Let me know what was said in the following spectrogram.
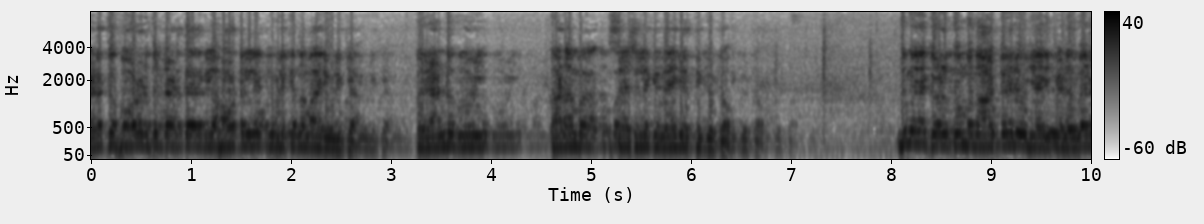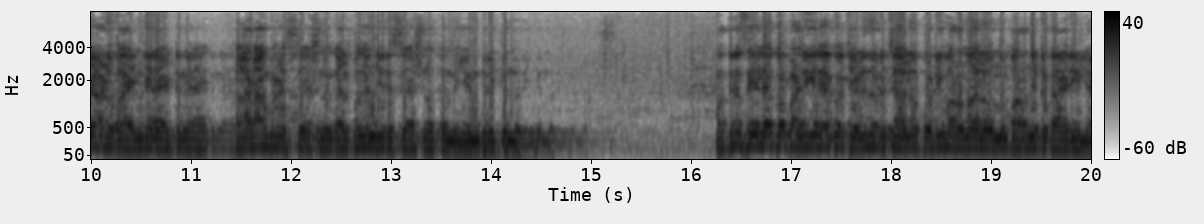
ഇടയ്ക്ക് ഫോൺ എടുത്തിട്ട് അടുത്ത ഏതെങ്കിലും ഹോട്ടലിലേക്ക് വിളിക്കുന്ന മാതിരി വിളിക്കാം. ഇപ്പൊ രണ്ട് കോഴി കാടാമ്പ സ്റ്റേഷനിലേക്ക് വേഗം എത്തിക്കിട്ടോ. ഇതിങ്ങനെ കേൾക്കുമ്പോ നാട്ടുകാർ വിചാരിക്കണം ഇവനാണ് ഭയങ്കരമായിട്ട് ഇങ്ങനെ കാടാമ്പുഴ സ്റ്റേഷനും കൽപ്പകഞ്ചേരി സ്റ്റേഷനും ഒക്കെ നിയന്ത്രിക്കുന്നത്. മദ്രസയിലേക്കോ പള്ളിയിലേക്കോ ചെളി തെറിച്ചാലോ പൊടി പറന്നാലോ ഒന്നും പറഞ്ഞിട്ട് കാര്യമില്ല.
